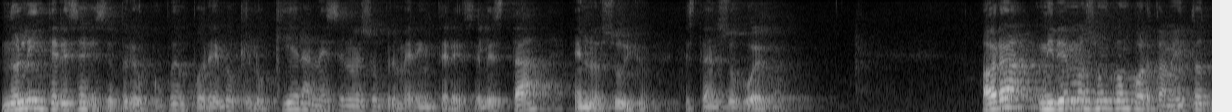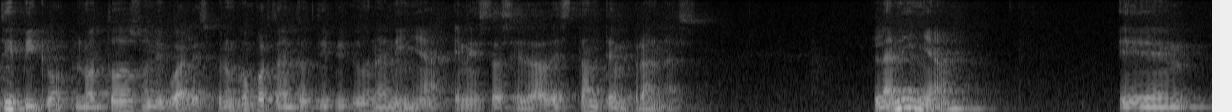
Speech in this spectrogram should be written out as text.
No le interesa que se preocupen por él o que lo quieran, ese no es su primer interés. Él está en lo suyo, está en su juego. Ahora miremos un comportamiento típico, no todos son iguales, pero un comportamiento típico de una niña en estas edades tan tempranas. La niña eh,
